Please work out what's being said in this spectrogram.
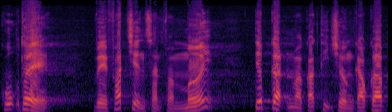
cụ thể về phát triển sản phẩm mới, tiếp cận vào các thị trường cao cấp.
